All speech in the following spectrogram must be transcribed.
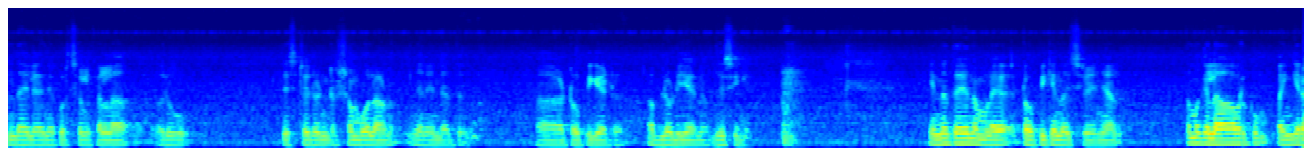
എന്തായാലും അതിനെക്കുറിച്ചുള്ള ഒരു ജസ്റ്റ് ഒരു ഇൻട്രഷൻ പോലാണ് ഞാൻ എന്റെ അത് ടോപ്പിക്കായിട്ട് അപ്ലോഡ് ചെയ്യാൻ ഉദ്ദേശിക്കുന്നു ഇന്നത്തെ നമ്മളെ ടോപ്പിക് എന്ന് വെച്ച് കഴിഞ്ഞാൽ നമുക്കെല്ലാവർക്കും ഭയങ്കര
